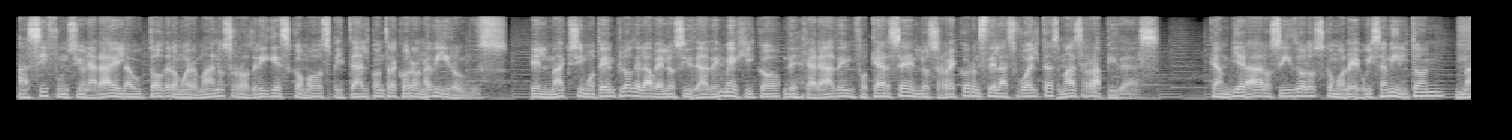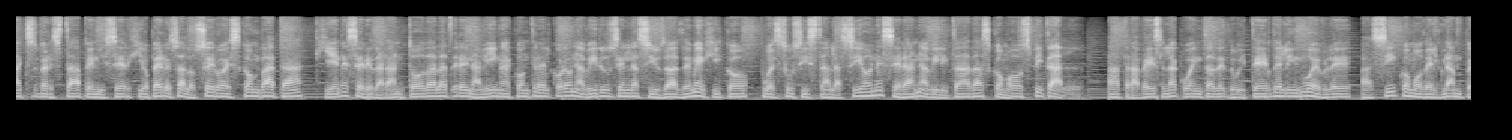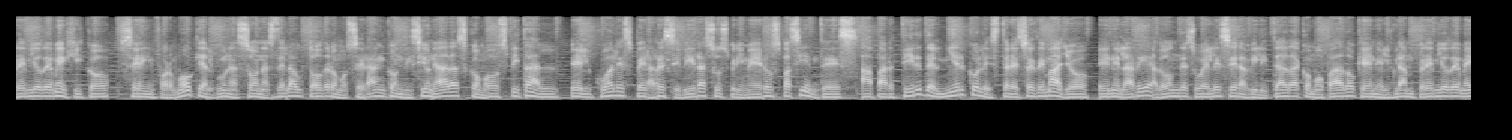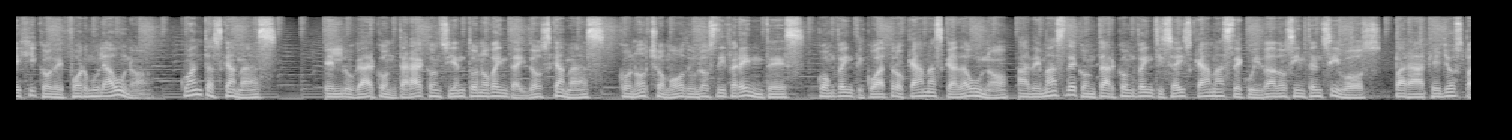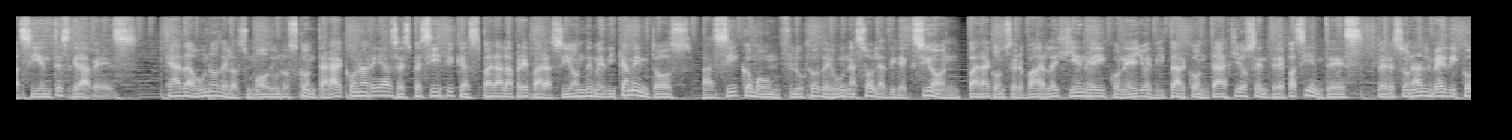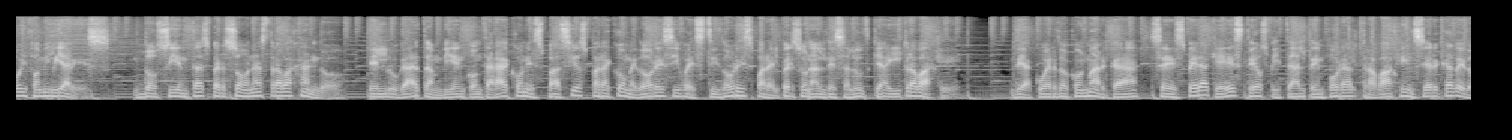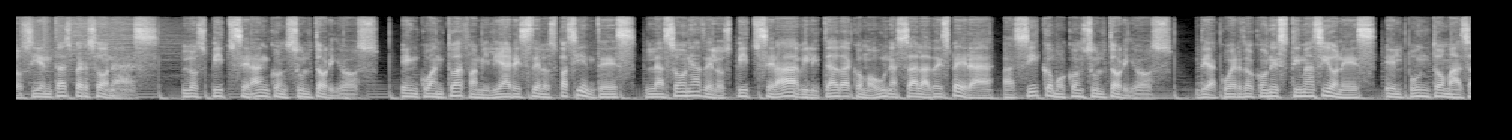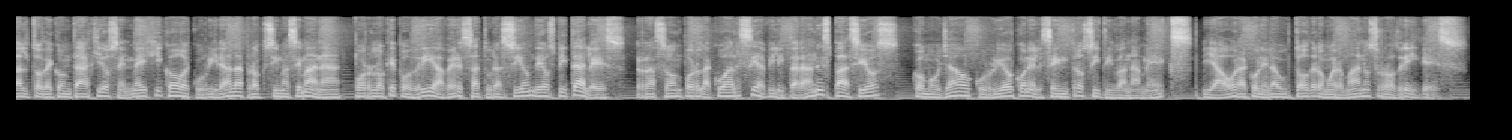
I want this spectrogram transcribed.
Así funcionará el Autódromo Hermanos Rodríguez como hospital contra coronavirus. El máximo templo de la velocidad en México dejará de enfocarse en los récords de las vueltas más rápidas cambiará a los ídolos como Lewis Hamilton, Max Verstappen y Sergio Pérez a los héroes con bata, quienes heredarán toda la adrenalina contra el coronavirus en la Ciudad de México, pues sus instalaciones serán habilitadas como hospital. A través la cuenta de Twitter del inmueble, así como del Gran Premio de México, se informó que algunas zonas del autódromo serán condicionadas como hospital, el cual espera recibir a sus primeros pacientes a partir del miércoles 13 de mayo, en el área donde suele ser habilitada como que en el Gran Premio de México de Fórmula 1. ¿Cuántas camas? El lugar contará con 192 camas, con 8 módulos diferentes, con 24 camas cada uno, además de contar con 26 camas de cuidados intensivos, para aquellos pacientes graves. Cada uno de los módulos contará con áreas específicas para la preparación de medicamentos, así como un flujo de una sola dirección, para conservar la higiene y con ello evitar contagios entre pacientes, personal médico y familiares. 200 personas trabajando. El lugar también contará con espacios para comedores y vestidores para el personal de salud que ahí trabaje. De acuerdo con Marca, se espera que este hospital temporal trabaje en cerca de 200 personas. Los PITs serán consultorios. En cuanto a familiares de los pacientes, la zona de los PITs será habilitada como una sala de espera, así como consultorios. De acuerdo con estimaciones, el punto más alto de contagios en México ocurrirá la próxima semana, por lo que podría haber saturación de hospitales, razón por la cual se habilitarán espacios, como ya ocurrió con el Centro Citibanamex, y ahora con el Autódromo Hermanos Rodríguez.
